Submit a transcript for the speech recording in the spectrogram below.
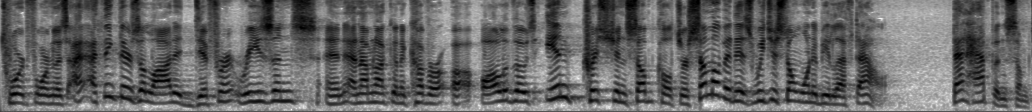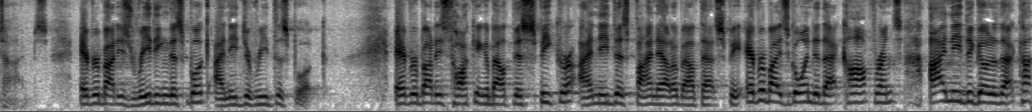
toward formulas? I, I, think there's a lot of different reasons, and, and I'm not going to cover uh, all of those in Christian subculture. Some of it is we just don't want to be left out. That happens sometimes. Everybody's reading this book. I need to read this book. Everybody's talking about this speaker. I need to find out about that speaker. Everybody's going to that conference. I need to go to that. Con-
